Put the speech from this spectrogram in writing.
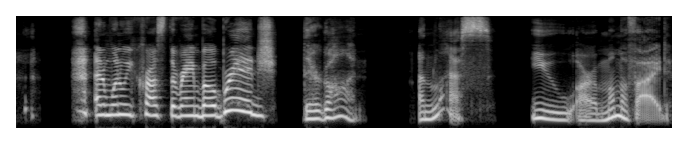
and when we cross the Rainbow Bridge, they're gone. Unless you are mummified.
